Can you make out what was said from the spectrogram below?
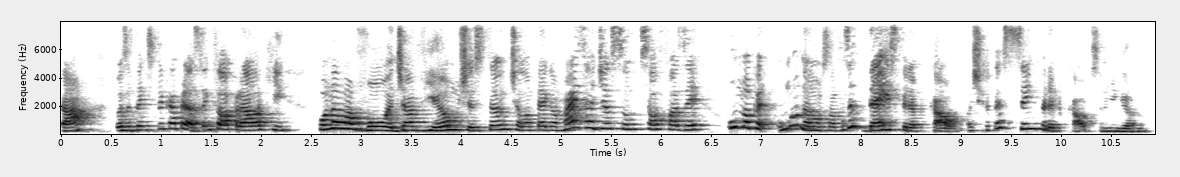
tá? Você tem que explicar para ela, você tem que falar para ela que quando ela voa de avião gestante, ela pega mais radiação do que se ela fazer uma, uma não, se ela fazer 10 periapical, acho que até 100 periapical, se não me engano,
